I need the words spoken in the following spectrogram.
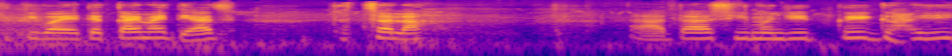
किती बाया येतात काय माहिती आज? तर चला. आता अशी म्हणजे इतकी घाई.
